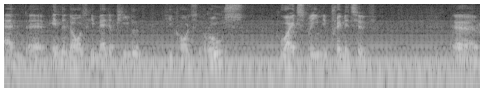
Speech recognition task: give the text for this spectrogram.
And uh, in the north, he met a people he calls Rus, who are extremely primitive. Um,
